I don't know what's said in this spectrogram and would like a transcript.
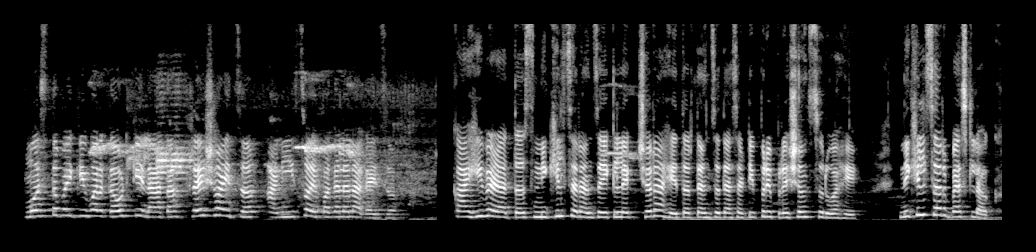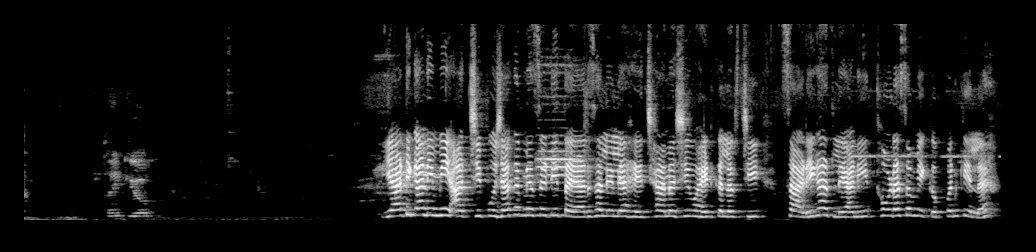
मस्तपैकी वर्कआउट केला. आता फ्रेश व्हायचं आणि स्वयंपाकाला लागायचं. काही वेळातच निखिल सरांचं एक लेक्चर आहे तर त्यांचं त्यासाठी प्रिपरेशन सुरू आहे. Nikhil sir best luck you. या ठिकाणी मी आजची पूजा करण्यासाठी तयार झालेली आहे. छान अशी व्हाईट कलरची साडी घातली आणि थोडासा मेकअप पण केला आहे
